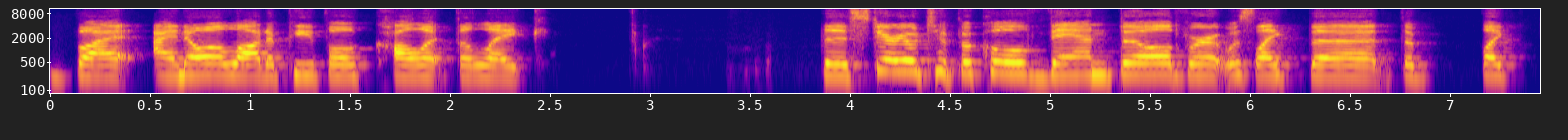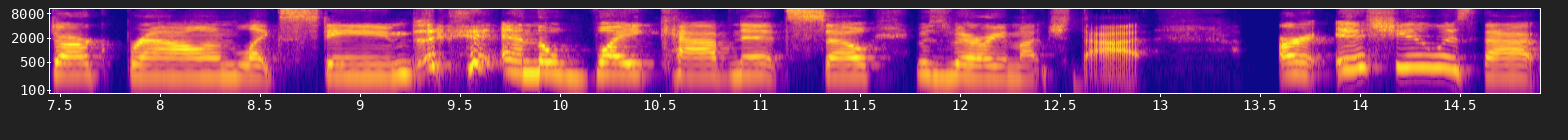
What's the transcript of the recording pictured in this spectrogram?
but I know a lot of people call it the like, the stereotypical van build where it was like the the like dark brown like stained and the white cabinets so it was very much that our issue was that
